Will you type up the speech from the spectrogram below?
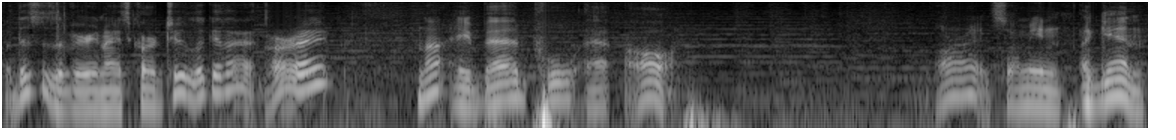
But this is a very nice card, too. Look at that. All right. Not a bad pull at all. All right, so I mean, again,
